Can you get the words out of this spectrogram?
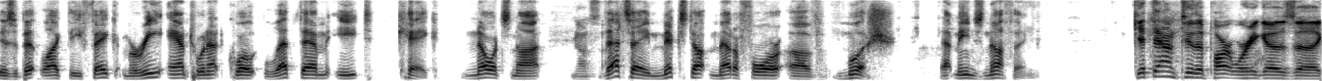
is a bit like the fake Marie Antoinette quote, let them eat cake. No, it's not. No. That's a mixed up metaphor of mush. That means nothing. Get down to the part where he goes, uh,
